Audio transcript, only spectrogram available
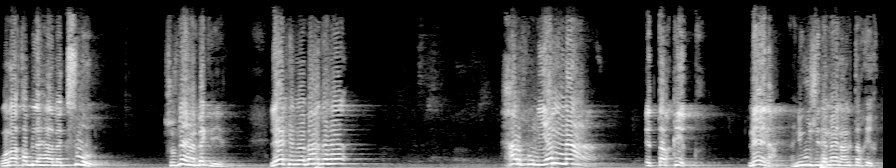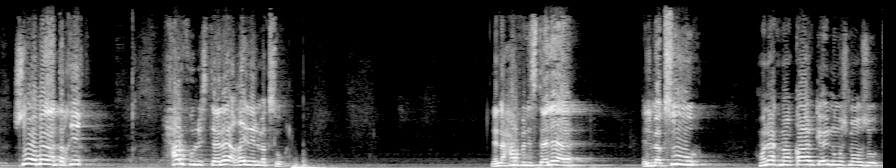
وما قبلها مكسور شفناها بكري لكن ما بعدها حرف يمنع الترقيق مانع يعني وجد مانع للترقيق. شنو مانع الترقيق؟ حرف الاستعلاء غير المكسور. لأن حرف الاستعلاء المكسور هناك من قال كأنه مش موجود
